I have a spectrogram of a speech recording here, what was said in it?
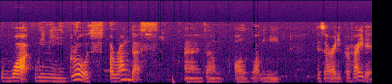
what we need grows around us and um, all of what we need is already provided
